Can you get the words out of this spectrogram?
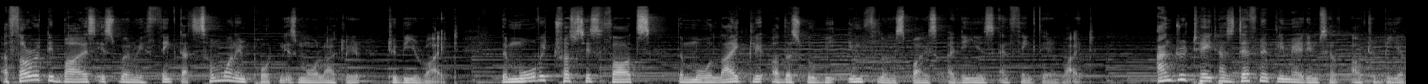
Authority bias is when we think that someone important is more likely to be right. The more we trust his thoughts, the more likely others will be influenced by his ideas and think they're right. Andrew Tate has definitely made himself out to be a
